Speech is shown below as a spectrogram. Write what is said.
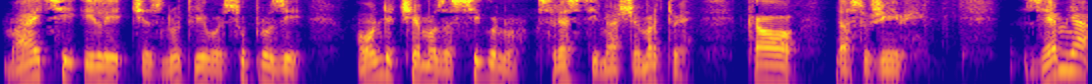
majci ili čeznutljivoj supruzi, onda ćemo zasigurno sresti naše mrtve, kao da su živi. Zemlja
